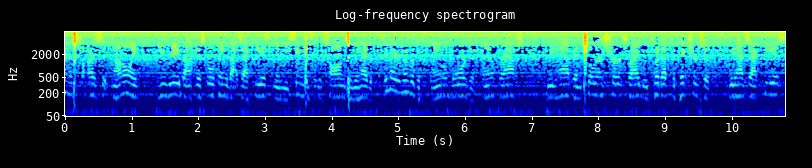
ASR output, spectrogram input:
religion as far as not only you read about this little thing about Zacchaeus and then we sing these little songs and we had does anybody remember the flannel boards or flannel graphs we'd have in children's church, right? We put up the pictures of we'd have Zacchaeus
